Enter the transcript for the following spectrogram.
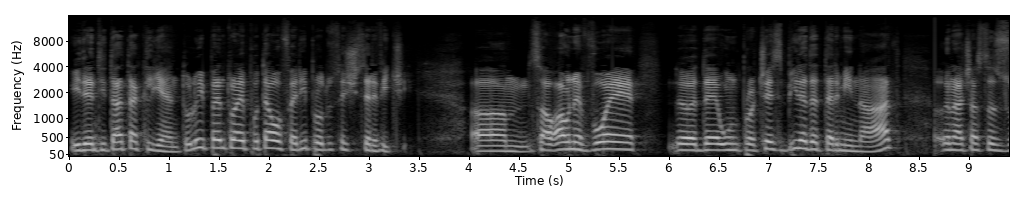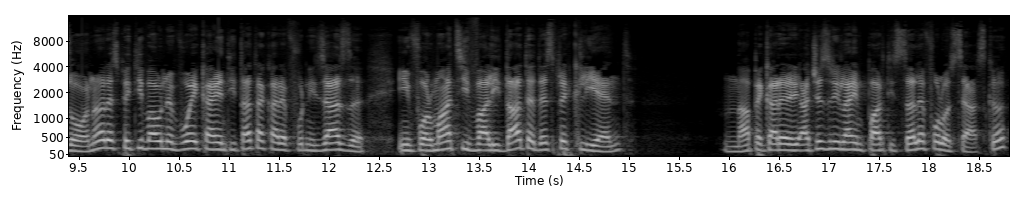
identitatea clientului pentru a-i putea oferi produse și servicii. Um, sau au nevoie uh, de un proces bine determinat în această zonă, respectiv au nevoie ca entitatea care furnizează informații validate despre client, da, pe care acest relying party să le folosească,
